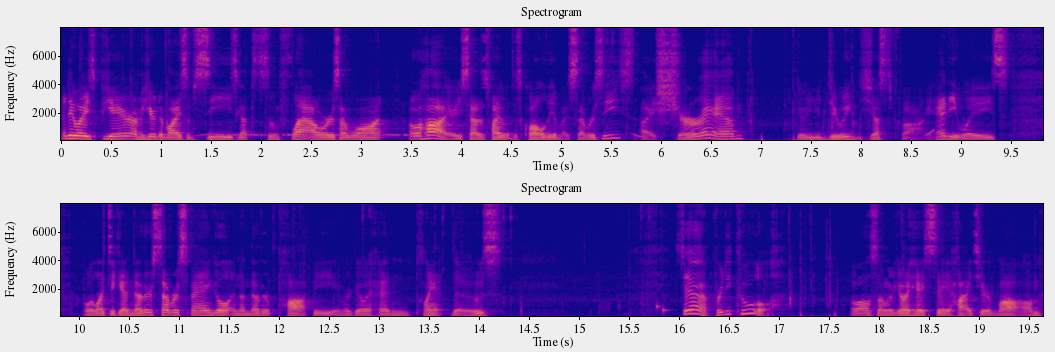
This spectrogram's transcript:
Anyways, Pierre, I'm here to buy some seeds. Got some flowers I want. Oh, hi. Are you satisfied with the quality of my summer seeds? I sure am. You're doing just fine. Anyways, I would like to get another summer spangle and another poppy, and we'll go ahead and plant those. So yeah, pretty cool. Oh, also, I'm gonna go ahead and say hi to your mom.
